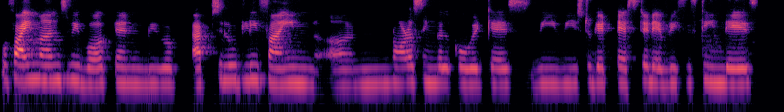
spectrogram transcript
For five months we worked and we were absolutely fine. Uh, not a single covid case. We, we used to get tested every 15 days.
